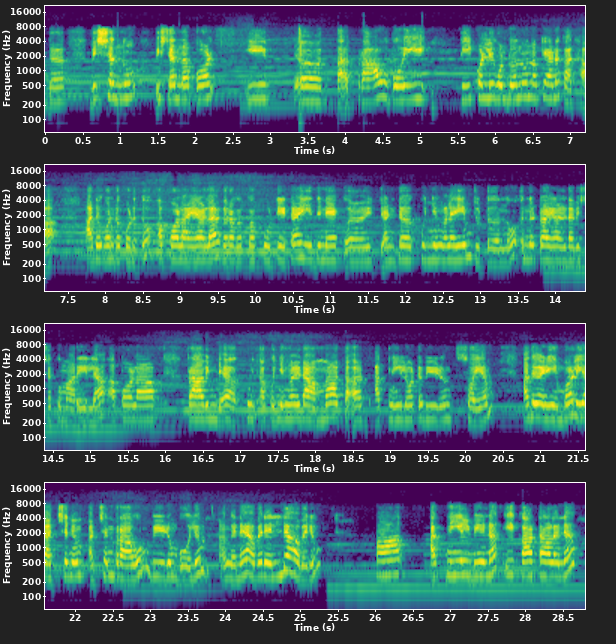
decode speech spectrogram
ഇത് വിശന്നു. വിശന്നപ്പോൾ ഈ പ്രാവ് പോയി തീക്കൊള്ളി കൊണ്ടുവന്നു എന്നൊക്കെയാണ് കഥ. അതുകൊണ്ട് കൊടുത്തു. അപ്പോൾ അയാൾ വിറകൊക്കെ കൂട്ടിയിട്ട് ഇതിനെ രണ്ട് കുഞ്ഞുങ്ങളെയും ചുട്ടു തന്നു എന്നിട്ട് അയാളുടെ വിശപ്പ് മാറിയില്ല. അപ്പോൾ ആ പ്രാവിന്റെ കുഞ്ഞുങ്ങളുടെ അമ്മ അഗ്നിയിലോട്ട് വീഴും സ്വയം. അത് കഴിയുമ്പോൾ ഈ അച്ഛനും അച്ഛൻ പ്രാവും വീഴും പോലും. അങ്ങനെ അവരെല്ലാവരും ആ അഗ്നിയിൽ വീണ് ഈ കാട്ടാളന്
